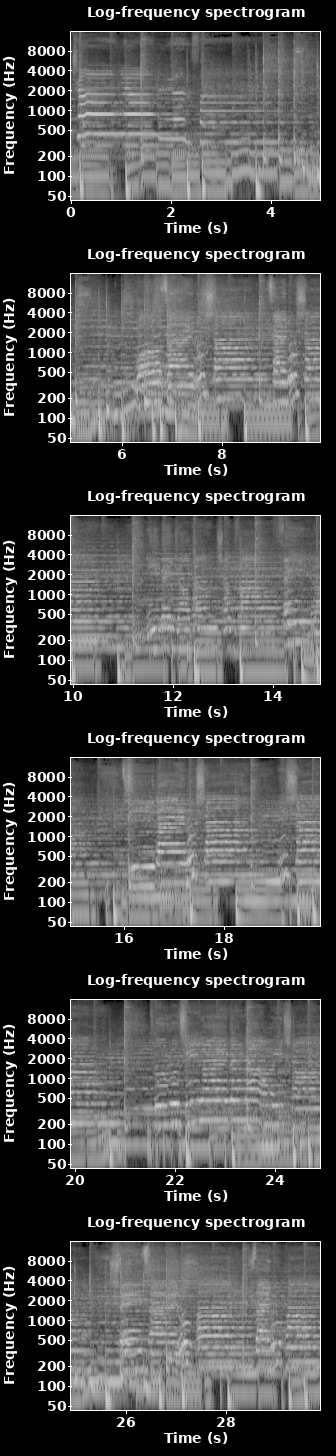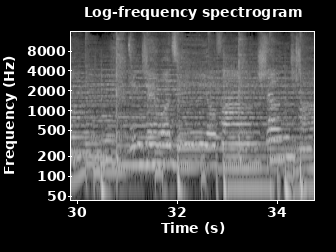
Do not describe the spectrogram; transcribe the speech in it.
背起行囊。路上，在路上一枚飘荡长发飞扬，期待路上遇上突如其来的放声唱？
